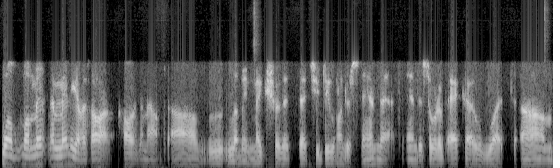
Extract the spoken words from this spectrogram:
Well, well, many of us are calling them out. Um, let me make sure that, that you do understand that, and to sort of echo what um,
